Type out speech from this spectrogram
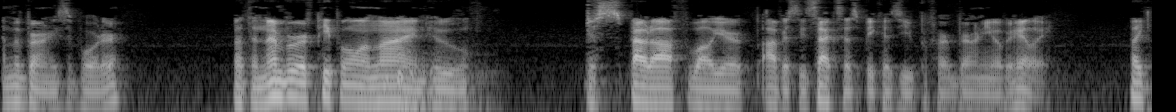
I'm a Bernie supporter, but the number of people online who just spout off while you're obviously sexist because you prefer Bernie over Hillary, like,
